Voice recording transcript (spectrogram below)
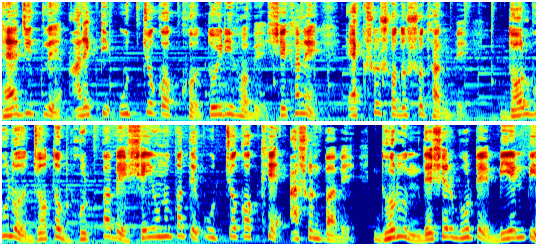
হ্যাঁ জিতলে আরেকটি উচ্চ কক্ষ তৈরি হবে, সেখানে একশো সদস্য থাকবে। দলগুলো যত ভোট পাবে সেই অনুপাতে উচ্চ কক্ষে আসন পাবে। ধরুন, দেশের ভোটে বিএনপি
